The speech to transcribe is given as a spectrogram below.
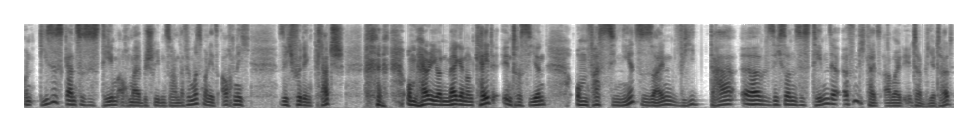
Und dieses ganze System auch mal beschrieben zu haben, dafür muss man jetzt auch nicht sich für den Klatsch um Harry und Meghan und Kate interessieren, um fasziniert zu sein, wie da äh, sich so ein System der Öffentlichkeitsarbeit etabliert hat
